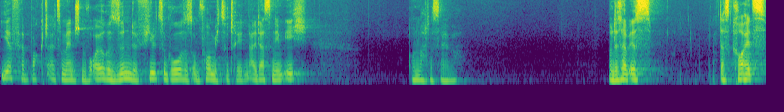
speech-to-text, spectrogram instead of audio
ihr verbockt als Menschen, wo eure Sünde viel zu groß ist, um vor mich zu treten, all das nehme ich und mache das selber. Und deshalb ist das Kreuz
